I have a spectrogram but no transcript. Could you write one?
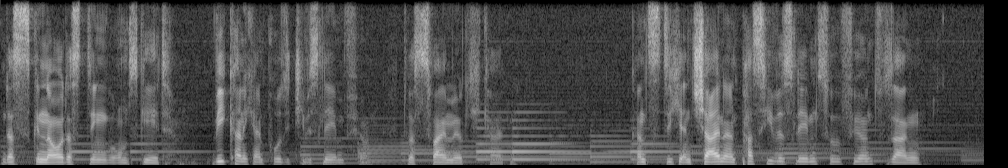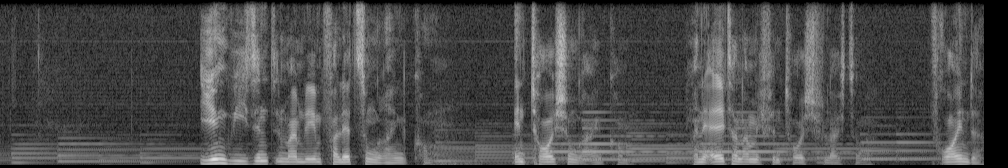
Und das ist genau das Ding, worum es geht. Wie kann ich ein positives Leben führen? Du hast zwei Möglichkeiten. Du kannst dich entscheiden, ein passives Leben zu führen, zu sagen, irgendwie sind in meinem Leben Verletzungen reingekommen, Enttäuschung reingekommen. Meine Eltern haben mich enttäuscht vielleicht sogar. Freunde.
